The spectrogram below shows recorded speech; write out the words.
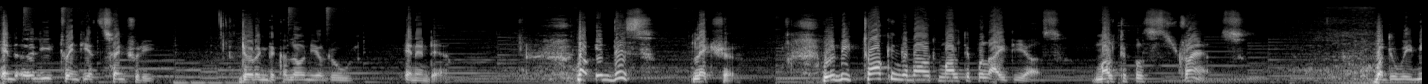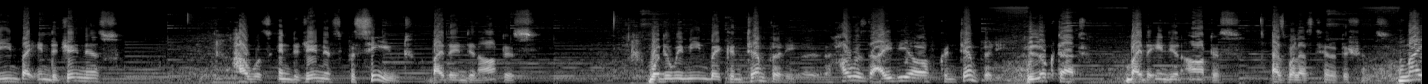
in the early 20th century during the colonial rule in India. Now, in this lecture, we'll be talking about multiple ideas, multiple strands. What do we mean by indigenous? How was indigenous perceived by the Indian artists? What do we mean by contemporary? Uh, how was the idea of contemporary looked at by the Indian artists as well as theoreticians? My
